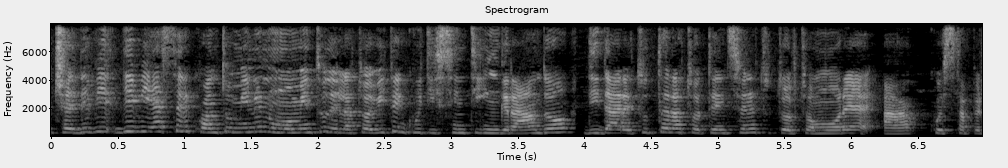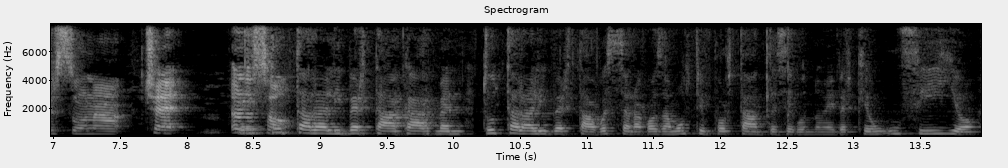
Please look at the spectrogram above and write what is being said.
cioè, devi, devi, essere quantomeno in un momento della tua vita in cui ti senti in grado di dare tutta la tua attenzione e tutto il tuo amore a questa persona. Cioè, non so. Tutta la libertà, Carmen, tutta la libertà. Questa è una cosa molto importante secondo me, perché un, figlio,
